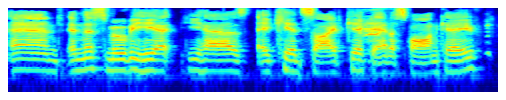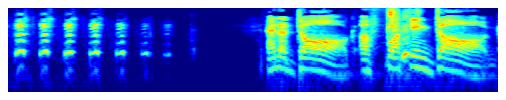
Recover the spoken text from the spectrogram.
And in this movie, he ha- he has a kid sidekick and a spawn cave. and a dog. A fucking dog.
